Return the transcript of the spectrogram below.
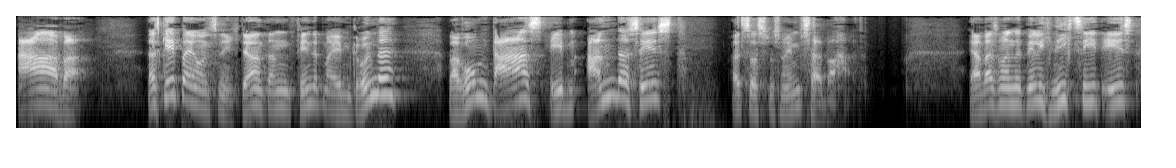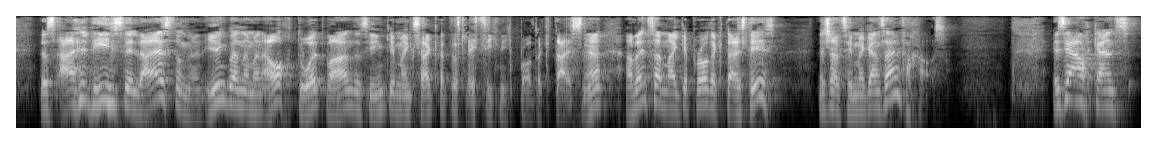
aber das geht bei uns nicht. Ja? Und dann findet man eben Gründe, warum das eben anders ist, als das, was man eben selber hat. Ja, was man natürlich nicht sieht, ist, dass all diese Leistungen irgendwann einmal auch dort waren, dass irgendjemand gesagt hat, das lässt sich nicht productizen. Ja? Aber wenn es einmal geproductized ist, dann schaut es immer ganz einfach aus. Ist ja auch ganz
